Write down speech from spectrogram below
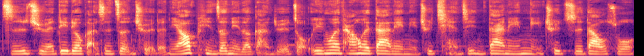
直觉第六感是正确的。你要凭着你的感觉走，因为他会带领你去前进，带领你去知道说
